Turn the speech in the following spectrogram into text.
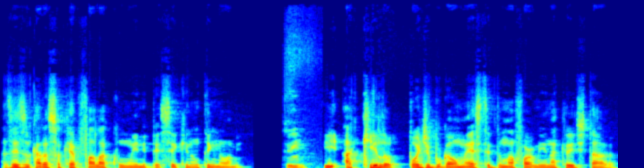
Às vezes o cara só quer falar com um NPC que não tem nome. Sim. E aquilo pode bugar o mestre de uma forma inacreditável.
